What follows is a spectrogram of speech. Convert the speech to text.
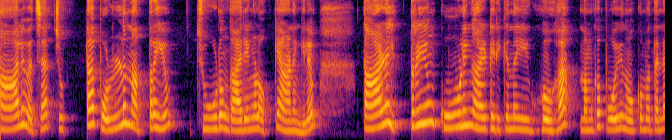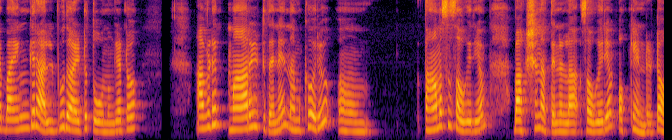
കാൽ വെച്ചാൽ ചുട്ട പൊള്ളുന്ന അത്രയും ചൂടും കാര്യങ്ങളും ഒക്കെ ആണെങ്കിലും താഴെ ഇത്രയും കൂളിംഗ് ആയിട്ടിരിക്കുന്ന ഈ ഗുഹ നമുക്ക് പോയി നോക്കുമ്പോൾ തന്നെ ഭയങ്കര അത്ഭുതമായിട്ട് തോന്നും കേട്ടോ. അവിടെ മാറിയിട്ട് തന്നെ നമുക്ക് ഒരു താമസ സൗകര്യം ഭക്ഷണത്തിനുള്ള സൗകര്യം ഒക്കെ ഉണ്ട് കേട്ടോ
